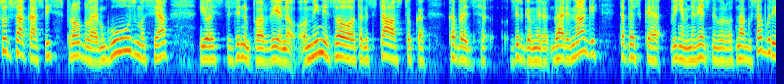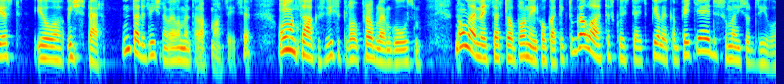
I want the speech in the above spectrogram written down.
tur sākās visas problēmas, gūzmas. Ja? Jo es zinu par vienu mini-zoo, tagad stāstu, ka, kāpēc zirgam ir gari nagi, tāpēc ka viņam neviens nevar nagus apgriezt, jo viņš spēr. Nu, tad viņš nav elementāri apmācīts. Ja? Un sākas visa problēma gūsma. Nu, lai mēs ar to poniju kaut kā tiktu galā, tas, ko es teicu, pieliekam pie ķēdes un lai viņš tur dzīvo.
